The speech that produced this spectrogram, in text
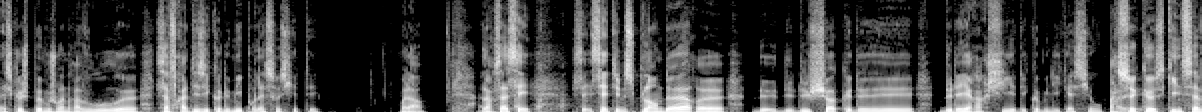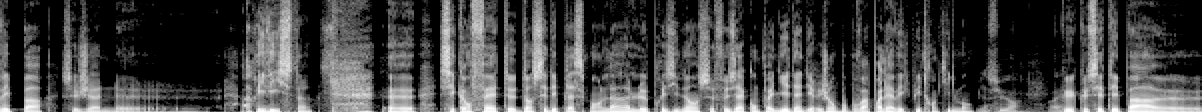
Est-ce que je peux me joindre à vous Ça fera des économies pour la société. Voilà. Alors ça, c'est c'est une splendeur du, choc de, de la hiérarchie et des communications, parce que ce qu'il ne savait pas, ce jeune arriviste, hein, euh, c'est qu'en fait, dans ces déplacements-là, le président se faisait accompagner d'un dirigeant pour pouvoir parler avec lui tranquillement. Bien sûr. Que, que c'était pas, euh,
